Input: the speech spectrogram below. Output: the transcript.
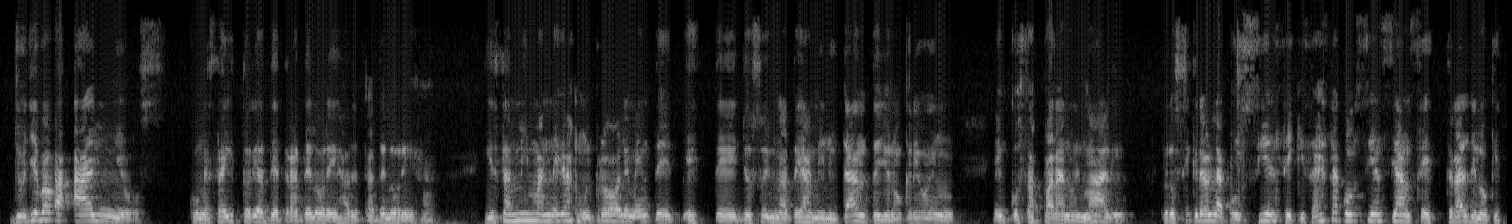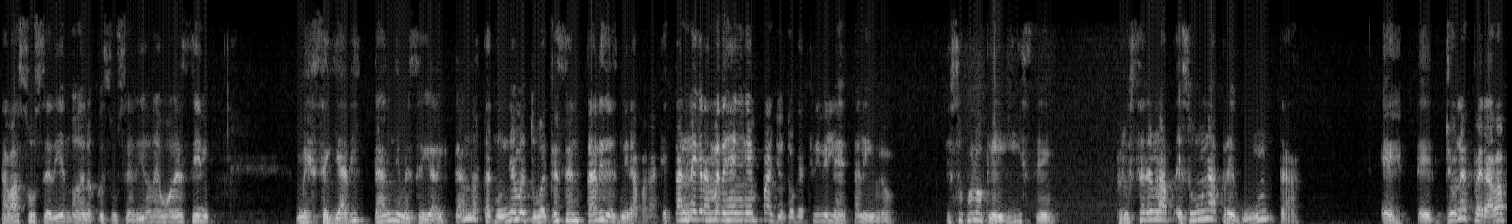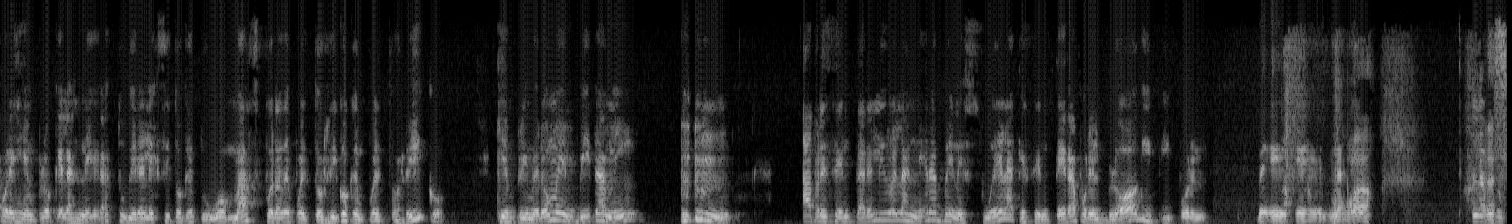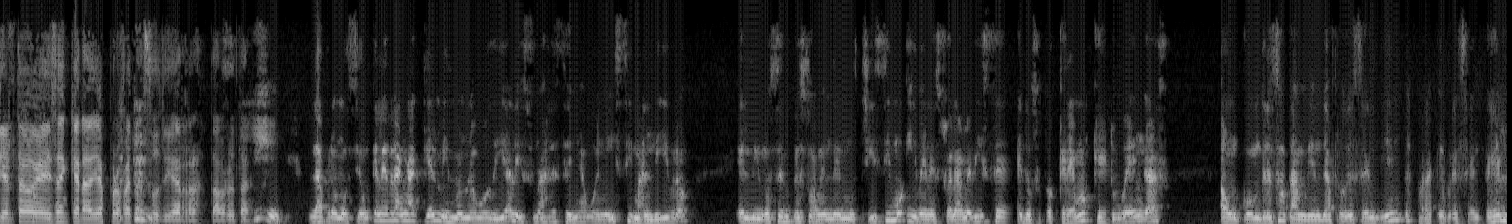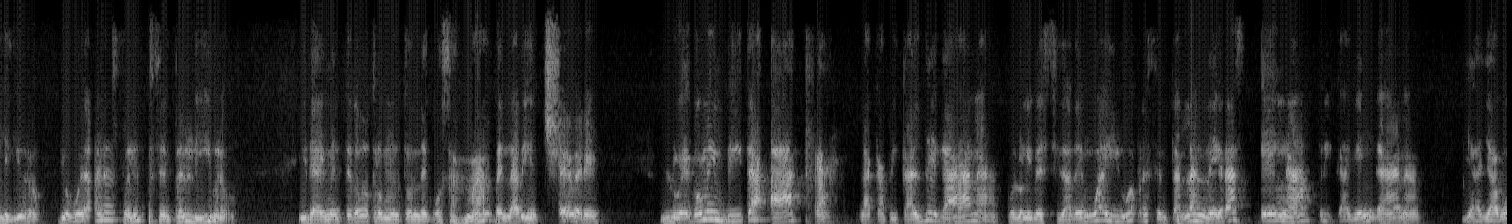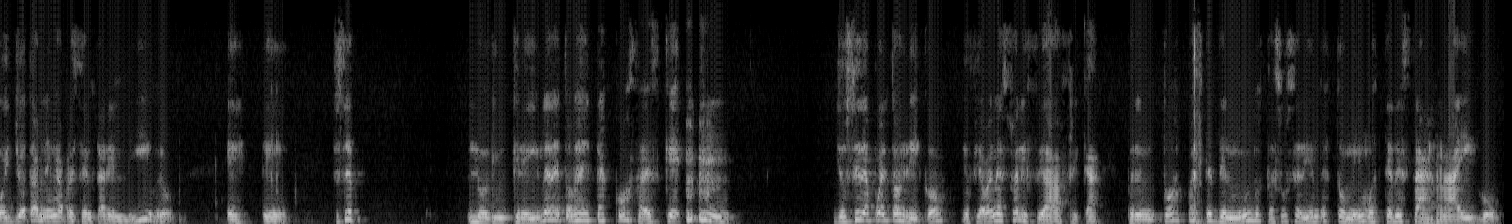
yo llevaba años con esas historias detrás de la oreja, detrás de la oreja. Y esas mismas negras muy probablemente, este, yo soy una atea militante, yo no creo en, en cosas paranormales pero sí creo en la conciencia y quizás esa conciencia ancestral de lo que estaba sucediendo, de lo que sucedió, debo decir, me seguía dictando y me seguía dictando hasta que un día me tuve que sentar y decir, mira, para que estas negras me dejen en paz, yo tengo que escribirles este libro. Eso fue lo que hice. Pero eso, era una, eso es una pregunta. Este, yo no esperaba, por ejemplo, que las negras tuvieran el éxito que tuvo más fuera de Puerto Rico que en Puerto Rico. Quien primero me invita a mí a presentar el libro de las negras Venezuela, que se entera por el blog y, por el... Eh, eh, es cierto que dicen que nadie es profeta en su tierra, está brutal. Sí, la promoción que le dan aquí el mismo Nuevo Día le hizo una reseña buenísima al libro. El libro se empezó a vender muchísimo y Venezuela me dice, nosotros queremos que tú vengas a un congreso también de afrodescendientes para que presentes el libro. Yo voy a Venezuela y presento el libro. Y de ahí me entero de otro montón de cosas más, ¿verdad? Bien chévere. Luego me invita a Accra, la capital de Ghana, por la Universidad de NYU a presentar las negras en África y en Ghana. Y allá voy yo también a presentar el libro. Este, entonces, lo increíble de todas estas cosas es que yo soy de Puerto Rico, yo fui a Venezuela y fui a África, pero en todas partes del mundo está sucediendo esto mismo, este desarraigo.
